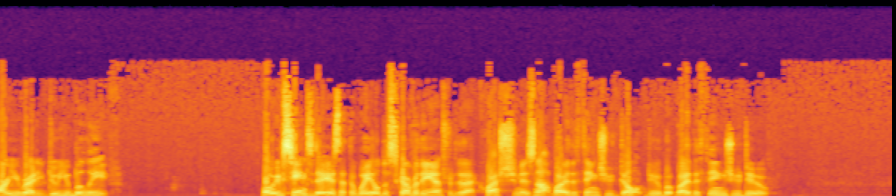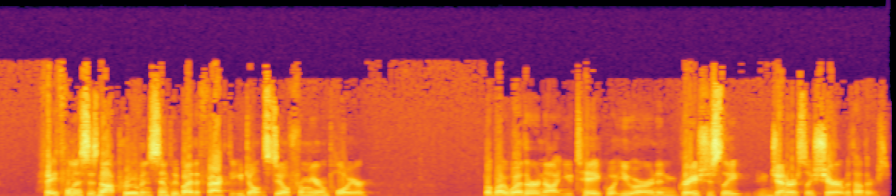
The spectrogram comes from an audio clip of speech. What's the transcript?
Are you ready? Do you believe? What we've seen today is that the way you'll discover the answer to that question is not by the things you don't do, but by the things you do. Faithfulness is not proven simply by the fact that you don't steal from your employer, but by whether or not you take what you earn and graciously, generously share it with others.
